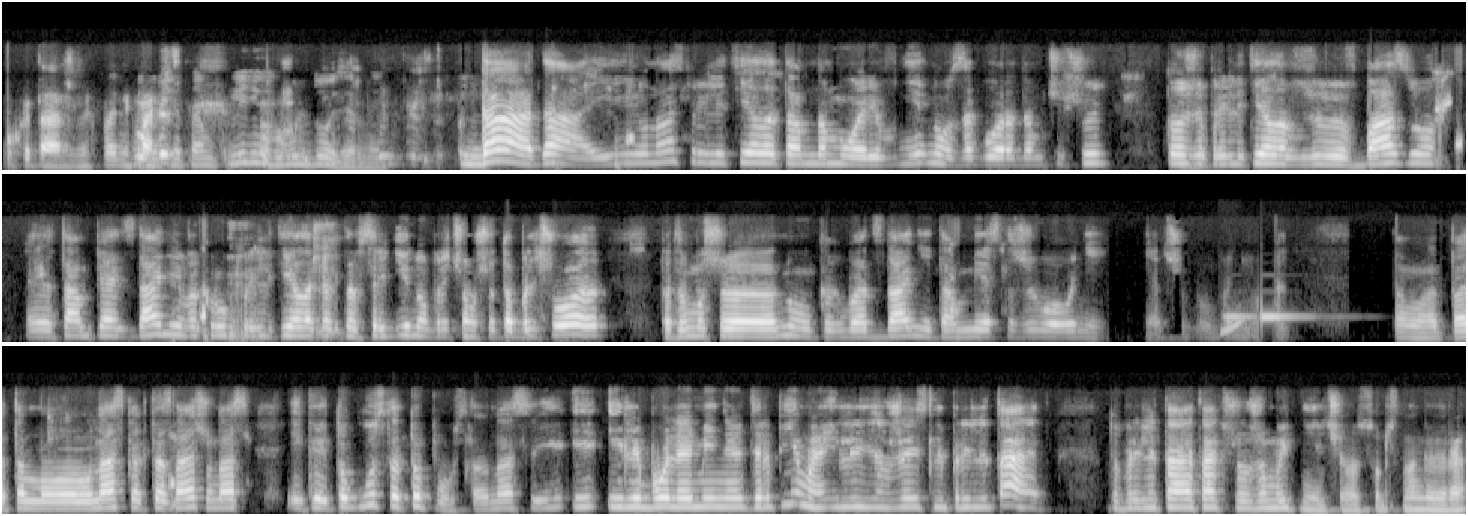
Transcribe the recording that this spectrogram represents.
двухэтажных, понимаешь? Короче, там клининг бульдозерный. Да, да, и у нас прилетело там на море, в, ну, за городом чуть-чуть, тоже прилетело в, в базу, э, там пять зданий вокруг прилетело как-то в середину, причем что-то большое, потому что, ну, как бы от зданий там места живого нет, чтобы вы понимали. Вот, поэтому у нас как-то, знаешь, у нас и то густо, то пусто. У нас и, и, или более-менее терпимо, или уже если прилетает, то прилетает так, что уже мыть нечего, собственно говоря.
